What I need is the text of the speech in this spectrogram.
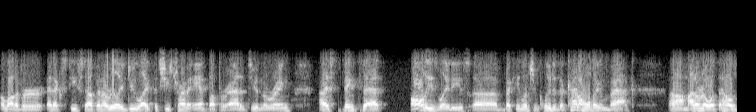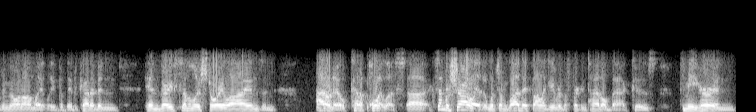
a lot of her NXT stuff, and I really do like that she's trying to amp up her attitude in the ring. I think that all these ladies, uh, Becky Lynch included, they're kind of holding them back. Um, I don't know what the hell's been going on lately, but they've kind of been in very similar storylines and I don't know, kind of pointless. Uh, except for Charlotte, which I'm glad they finally gave her the freaking title back because to me, her and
